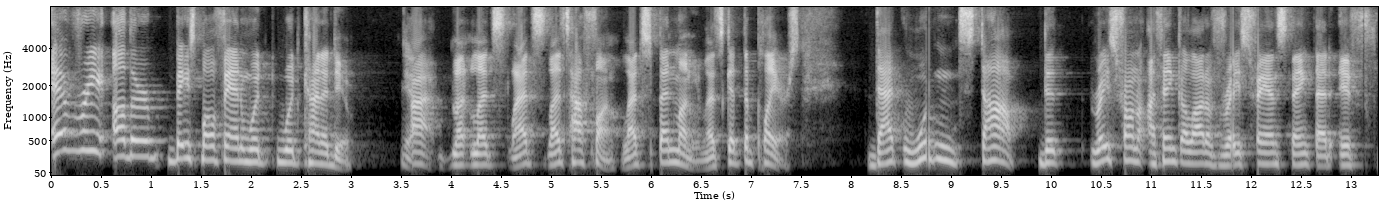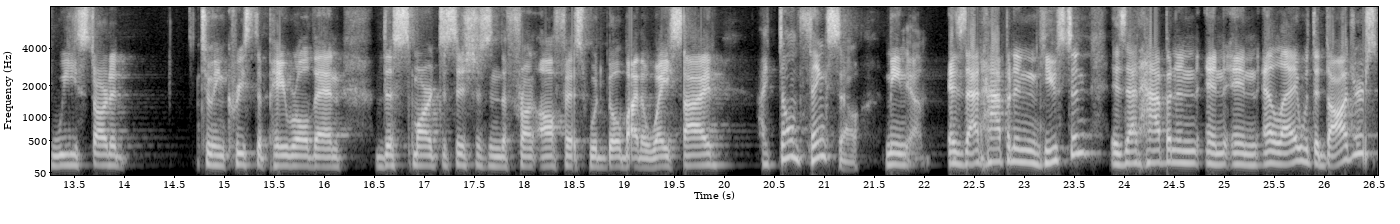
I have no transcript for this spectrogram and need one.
every other baseball fan would would kind of do. Yeah. Uh, let, let's let's let's have fun. Let's spend money. Let's get the players. That wouldn't stop the race front. I think a lot of race fans think that if we started to increase the payroll, then the smart decisions in the front office would go by the wayside. I don't think so. I mean, Yeah. is that happening in Houston? Is that happening in, in LA with the Dodgers?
